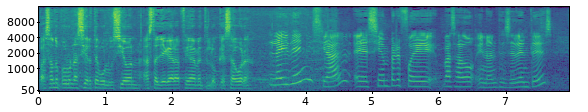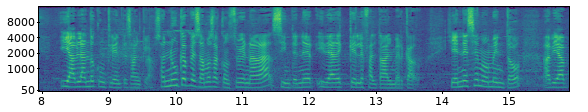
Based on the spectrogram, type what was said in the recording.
pasando por una cierta evolución hasta llegar a finalmente lo que es ahora. La idea inicial eh, siempre fue basado en antecedentes y hablando con clientes ancla. O sea, nunca empezamos a construir nada sin tener idea de qué le faltaba al mercado. Y en ese momento había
